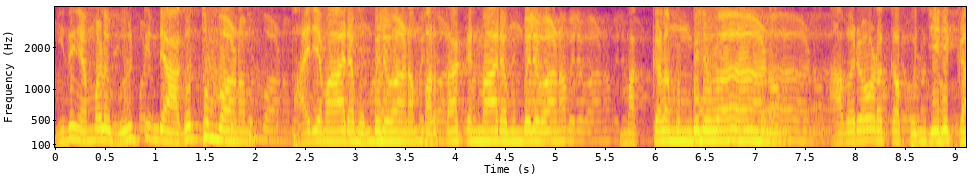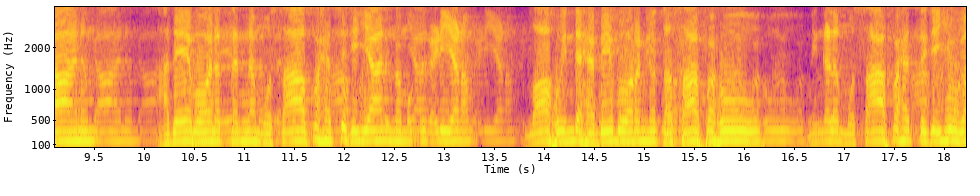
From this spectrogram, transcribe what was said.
ഇത് നമ്മൾ വീട്ടിന്റെ അകത്തും വേണം ഭാര്യമാരെ മുമ്പിൽ വേണം ഭർത്താക്കന്മാരെ മുമ്പിൽ വേണം മക്കളെ മുമ്പിൽ വേണം. അവരോടൊക്കെ പുഞ്ചിരിക്കാനും അതേപോലെ തന്നെ മുസാഫഹത്ത് ചെയ്യാനും നമുക്ക് കഴിയണം. അള്ളാഹുവിന്റെ ഹബീബ് പറഞ്ഞു തസാഫഹു നിങ്ങൾ മുസാഫഹത്ത് ചെയ്യുക.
